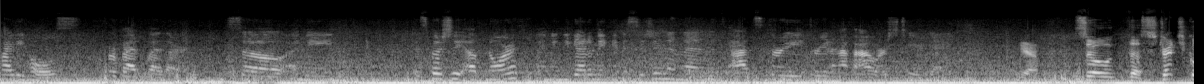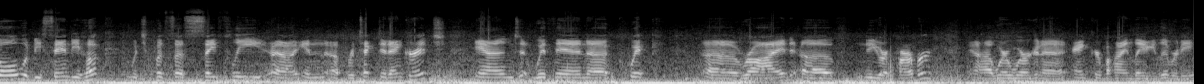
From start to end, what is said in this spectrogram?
hidey holes for bad weather. So, I mean, especially up north, I mean, you got to make a decision and then it adds three, three and a half hours to your day. Yeah, so the stretch goal would be Sandy Hook, which puts us safely uh, in a protected anchorage and within a quick uh, ride of New York Harbor, uh, where we're going to anchor behind Lady Liberty.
